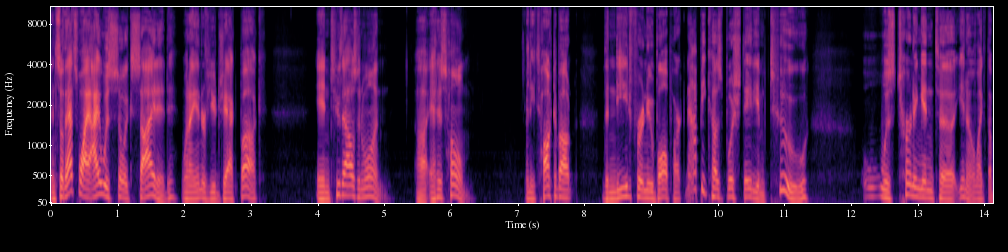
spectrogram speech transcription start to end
And so that's why I was so excited when I interviewed Jack Buck in 2001 uh, at his home. And he talked about the need for a new ballpark, not because Busch Stadium 2 was turning into, you know, like the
